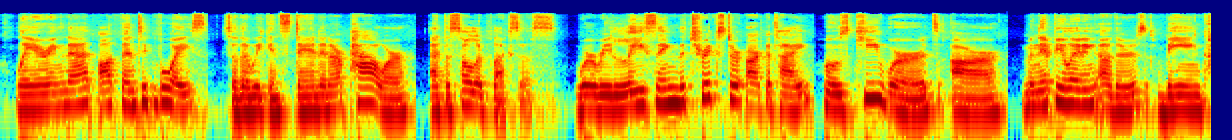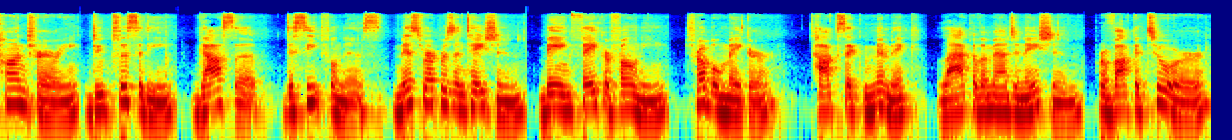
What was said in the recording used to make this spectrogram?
clearing that authentic voice so that we can stand in our power at the solar plexus. We're releasing the trickster archetype, whose keywords are manipulating others, being contrary, duplicity, gossip, deceitfulness, misrepresentation, being fake or phony, troublemaker, toxic mimic, lack of imagination, provocateur,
